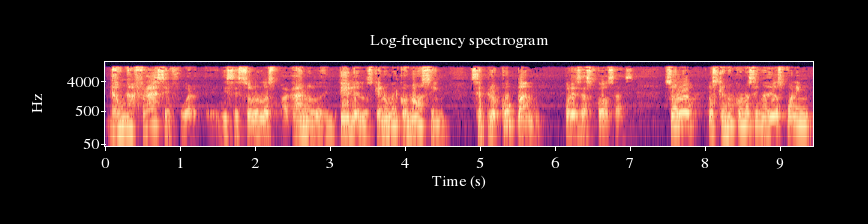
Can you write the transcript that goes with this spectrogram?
da una frase fuerte. Dice, solo los paganos, los gentiles, los que no me conocen, se preocupan por esas cosas. Solo los que no conocen a Dios ponen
